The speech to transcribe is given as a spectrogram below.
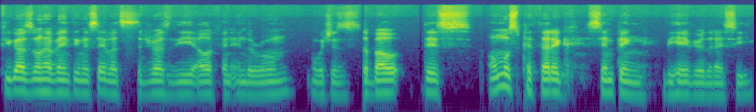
If you guys don't have anything to say, let's address the elephant in the room, which is about this almost pathetic simping behavior that I see.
